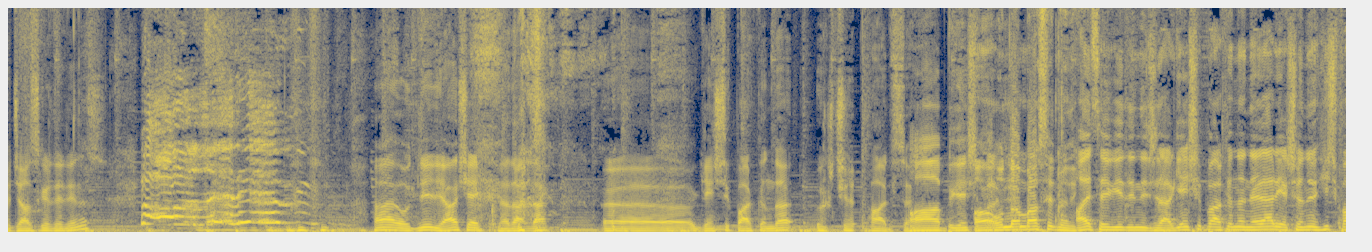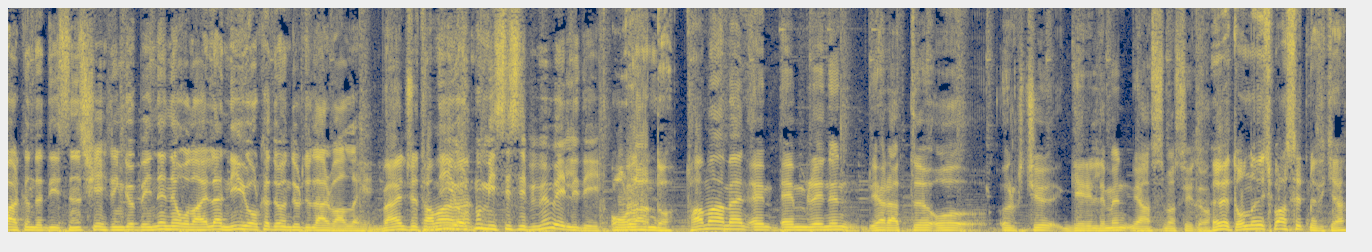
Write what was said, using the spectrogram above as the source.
E, cazgır dediğiniz. ha o değil ya şey ne derler. Ee, Gençlik Parkı'nda ırkçı hadise. Aa bir gençlik Aa, parkı. ondan bahsetmedik. Ay sevgili dinleyiciler Gençlik Parkı'nda neler yaşanıyor hiç farkında değilsiniz. Şehrin göbeğinde ne olaylar New York'a döndürdüler vallahi. Bence New tamamen York mu Mississippi mi belli değil. Orlando. tamamen Em- Emre'nin yarattığı o ırkçı gerilimin yansımasıydı o. Evet ondan hiç bahsetmedik ya.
